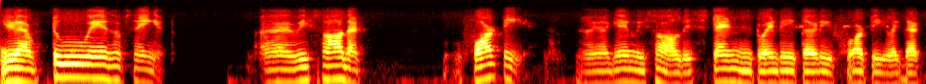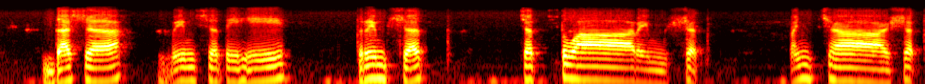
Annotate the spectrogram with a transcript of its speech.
You have two ways of saying it. Uh, we saw that 40, uh, again we saw all this 10, 20, 30, 40, like that. Dasha, Vimshatihi, Trimshat, Chatvarimshat. पञ्चाशत्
